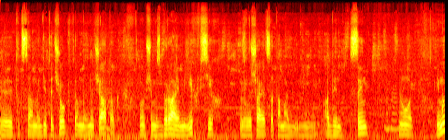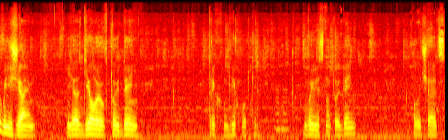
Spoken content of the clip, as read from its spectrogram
е, тот самий, діточок, там, внучаток. В общем, збираємо їх всіх. Залишається там один син. Мгм. От. І ми виїжджаємо. Я роблю в той день три, дві ходки. Мгм. Вивіз на той день, виходить,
